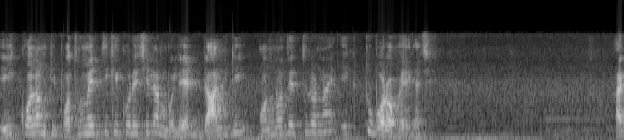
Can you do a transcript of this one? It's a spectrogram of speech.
এই কলমটি প্রথমের দিকে করেছিলাম বলে ডালটি অন্যদের তুলনায় একটু বড় হয়ে গেছে। আর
